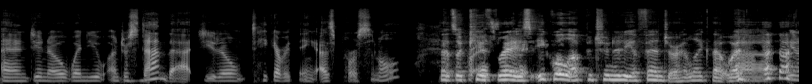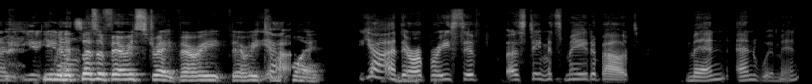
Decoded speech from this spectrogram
And, you know, when you understand that, you don't take everything as personal. That's a cute phrase, equal opportunity offender. I like that one. Uh, you know, you, you, you mean it says it very straight, very, very to yeah, the point. Yeah. And there mm-hmm. are abrasive uh, statements made about men and women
